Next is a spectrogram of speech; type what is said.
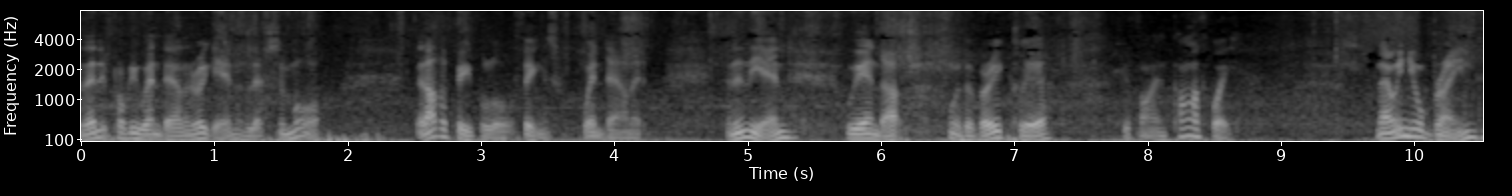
And then it probably went down there again and left some more. Then other people or things went down it. And in the end, we end up with a very clear, defined pathway. Now, in your brain,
